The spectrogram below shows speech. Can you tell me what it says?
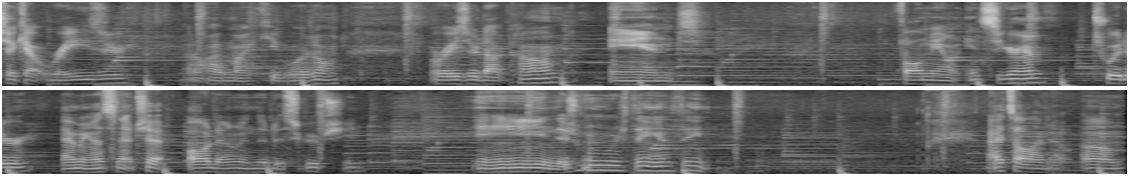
check out Razer. I don't have my keyboard on. Razer.com. And follow me on Instagram, Twitter, add me on Snapchat, all down in the description. And there's one more thing I think. That's all I know. Um,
